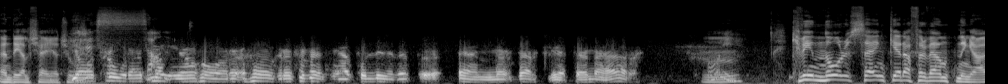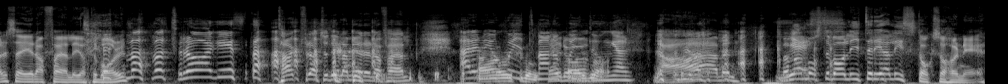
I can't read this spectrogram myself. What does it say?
en del tjejer tror jag. Jag tror att många har högre förväntningar på livet än verkligheten är. Mm. Kvinnor, sänk era förväntningar, säger Rafael i Göteborg. Vad vad tragiskt! Tack för att du delar med dig Rafael. Är det varsågod. skitman och skitungar? Ja, men, men man Yes. måste vara lite realist också hörni.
